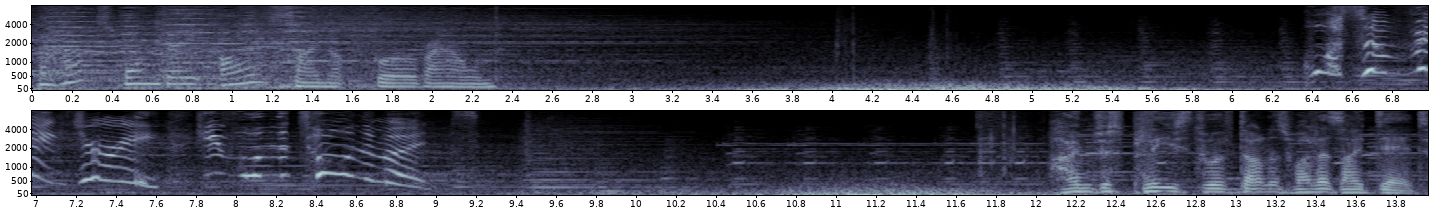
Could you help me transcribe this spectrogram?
Perhaps one day I'll sign up for a round. Victory! You've won the tournament! I'm just pleased to have done as well as I did.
